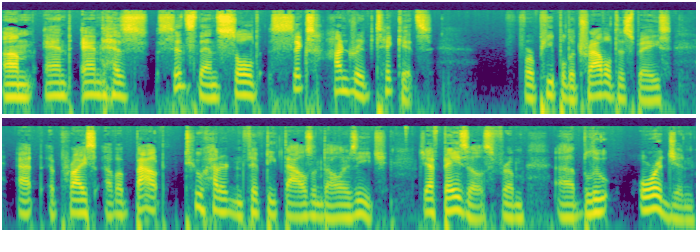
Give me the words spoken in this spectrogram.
um, and and has since then sold 600 tickets for people to travel to space at a price of about $250000 each. Jeff bezos from uh, blue origin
